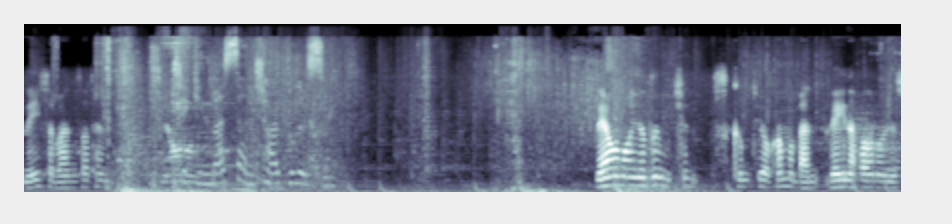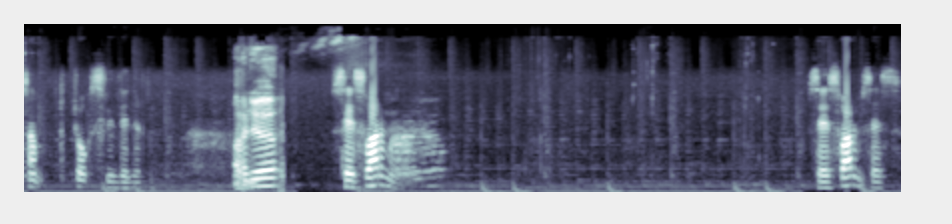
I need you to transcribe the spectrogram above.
Neyse ben zaten Çekilmezsen çarpılırsın. Neon oynadığım için sıkıntı yok ama ben Reyna falan oynasam çok sinirlenirdim. Alo. Ses var mı? Ses var mı ses?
